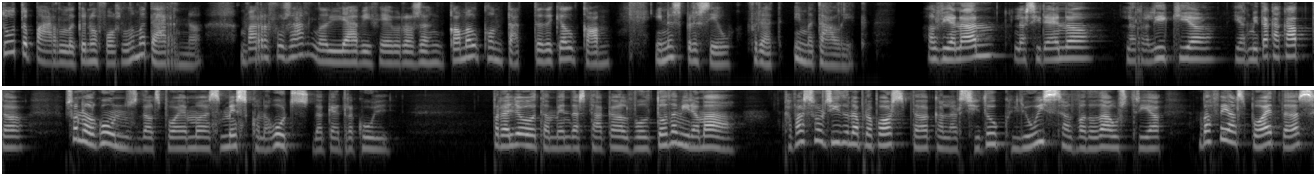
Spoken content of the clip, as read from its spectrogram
tota parla que no fos la materna va refusar-la el llavi febrosen com el contacte d'aquell com inexpressiu, fred i metàl·lic. El vianant, la sirena, la relíquia i Ermità que capta són alguns dels poemes més coneguts d'aquest recull. Per allò també en destaca el Voltor de Miramar, que va sorgir d'una proposta que l'arxiduc Lluís Salvador d'Àustria va fer als poetes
